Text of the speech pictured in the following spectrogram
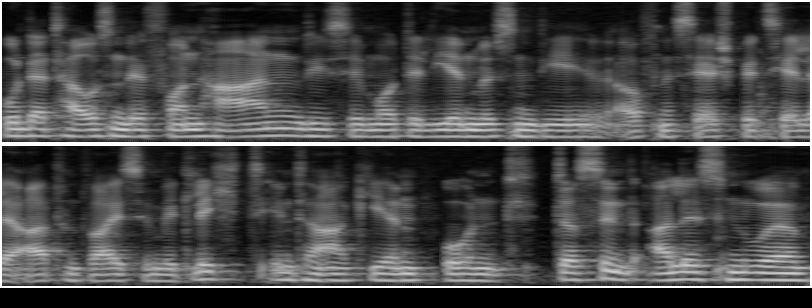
Hunderttausende von Haaren, die Sie modellieren müssen, die auf eine sehr spezielle Art und Weise mit Licht interagieren. Und das sind alles nur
